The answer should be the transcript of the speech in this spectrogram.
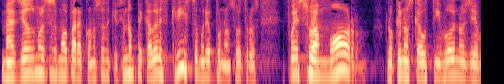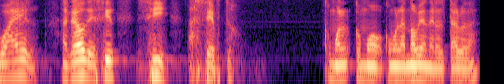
mas Dios muestra su amor para con nosotros, que siendo pecadores, Cristo murió por nosotros. Fue su amor lo que nos cautivó y nos llevó a Él, al grado de decir, sí, acepto. Como, como, como la novia en el altar, ¿verdad?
